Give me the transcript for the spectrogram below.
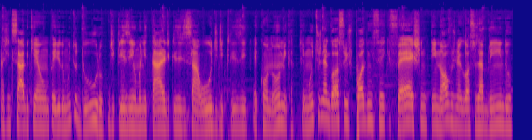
a gente sabe que é um período muito duro de crise humanitária, de crise de saúde, de crise econômica, que muitos negócios podem ser que fechem, tem novos negócios abrindo,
